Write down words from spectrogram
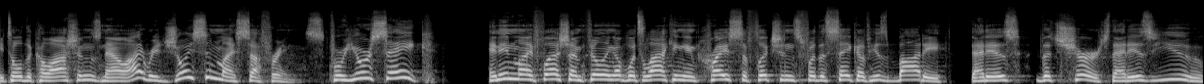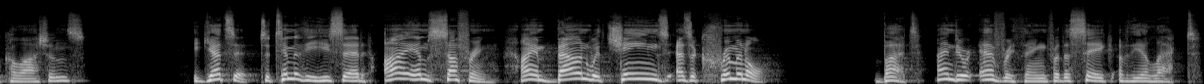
He told the Colossians, Now I rejoice in my sufferings for your sake. And in my flesh, I'm filling up what's lacking in Christ's afflictions for the sake of his body. That is the church. That is you, Colossians. He gets it. To Timothy, he said, I am suffering. I am bound with chains as a criminal, but I endure everything for the sake of the elect.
